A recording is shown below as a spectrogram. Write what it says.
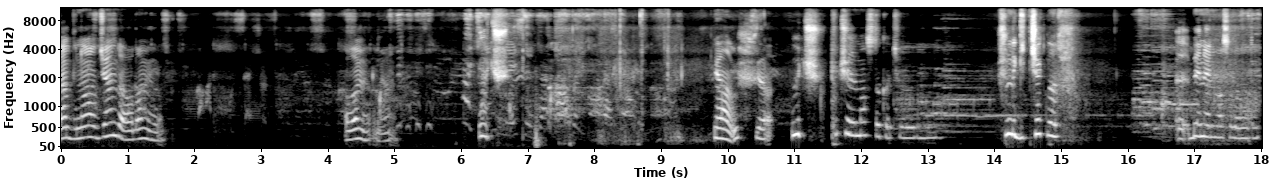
Ben bunu alacağım da alamıyorum. Alamıyorum yani. 3 Ya üf ya. 3 3 elmas da kaçırıyorum ya. Şimdi gidecekler. Ee, ben elmas alamadım.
